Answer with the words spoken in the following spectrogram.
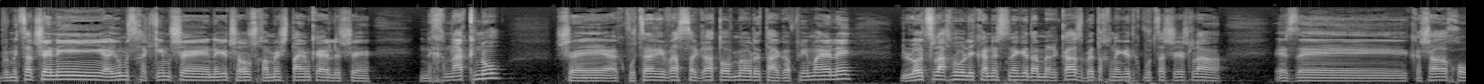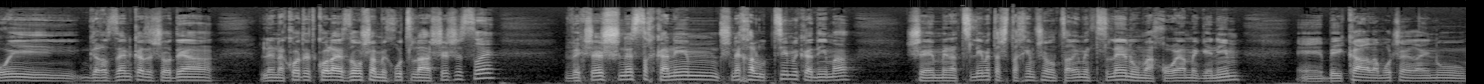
ומצד שני, היו משחקים שנגד 3-5-2 כאלה שנחנקנו, שהקבוצה היריבה סגרה טוב מאוד את האגפים האלה. לא הצלחנו להיכנס נגד המרכז, בטח נגד קבוצה שיש לה איזה קשר אחורי גרזן כזה שיודע לנקות את כל האזור שם מחוץ ל-16. וכשיש שני שחקנים, שני חלוצים מקדימה, שמנצלים את השטחים שנוצרים אצלנו מאחורי המגנים, אה, בעיקר, למרות שראינו,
